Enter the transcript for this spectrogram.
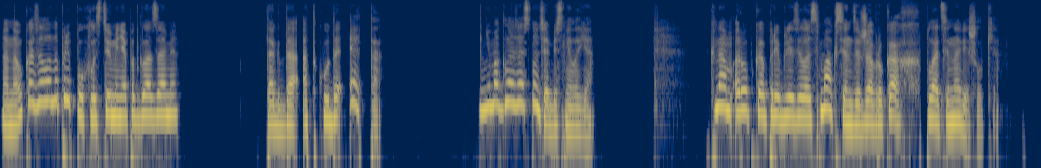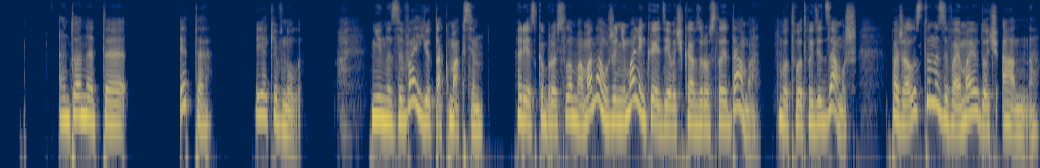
Она указала на припухлости у меня под глазами. Тогда откуда это? Не могла заснуть, объяснила я. К нам робко приблизилась Максин, держа в руках платье на вешалке. «Антуанетта, это?» Я кивнула. «Не называй ее так, Максин!» Резко бросила мама. Она уже не маленькая девочка, а взрослая дама. Вот-вот выйдет замуж. Пожалуйста, называй мою дочь Анна.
